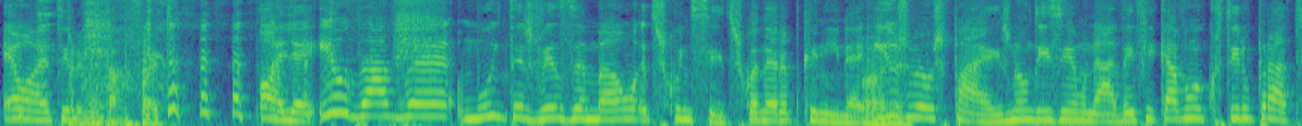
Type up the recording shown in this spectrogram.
É ótimo. Para mim está perfeito. Olha, eu dava muitas vezes a mão a desconhecidos quando era pequenina e os meus pais não diziam nada e ficavam a curtir o prato.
